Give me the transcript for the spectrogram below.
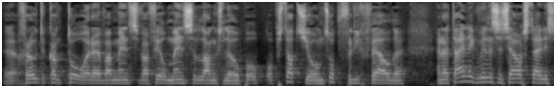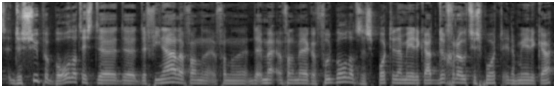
uh, grote kantoren waar, mensen, waar veel mensen langslopen, op, op stations, op vliegvelden. En uiteindelijk willen ze zelfs tijdens de Super Bowl, dat is de, de, de finale van, van, de, van American Football, dat is een sport in Amerika, de grootste sport in Amerika.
